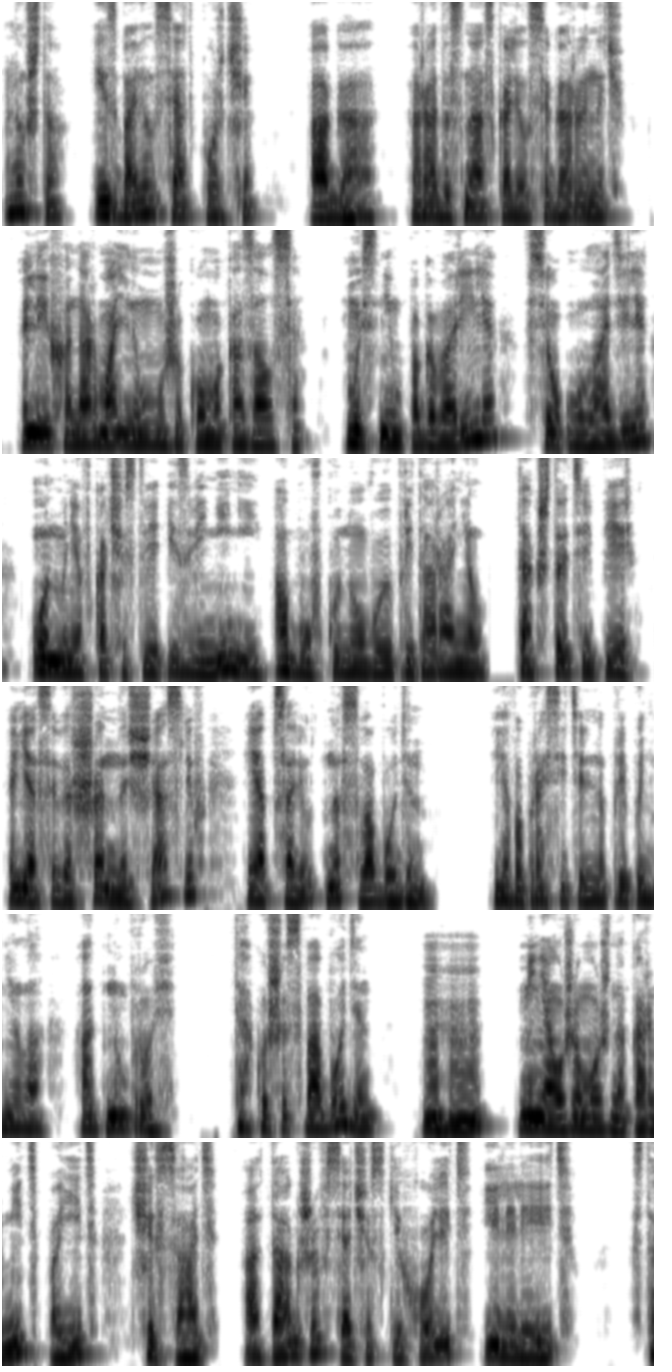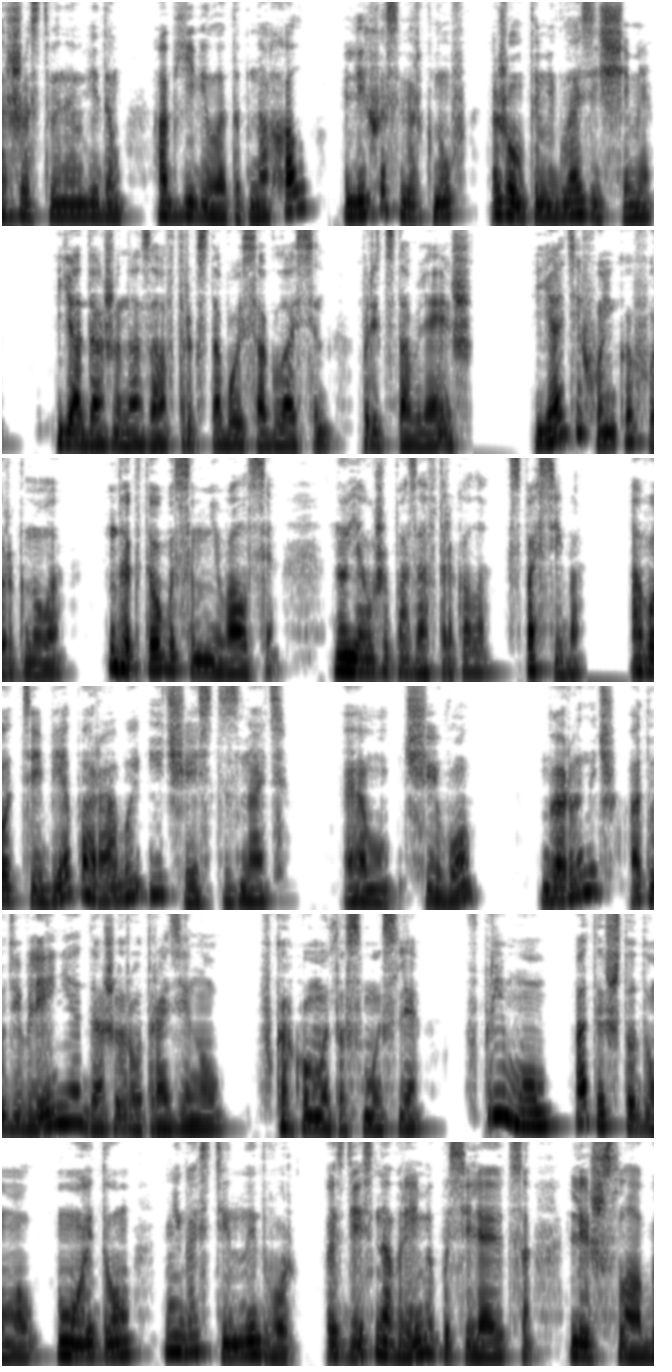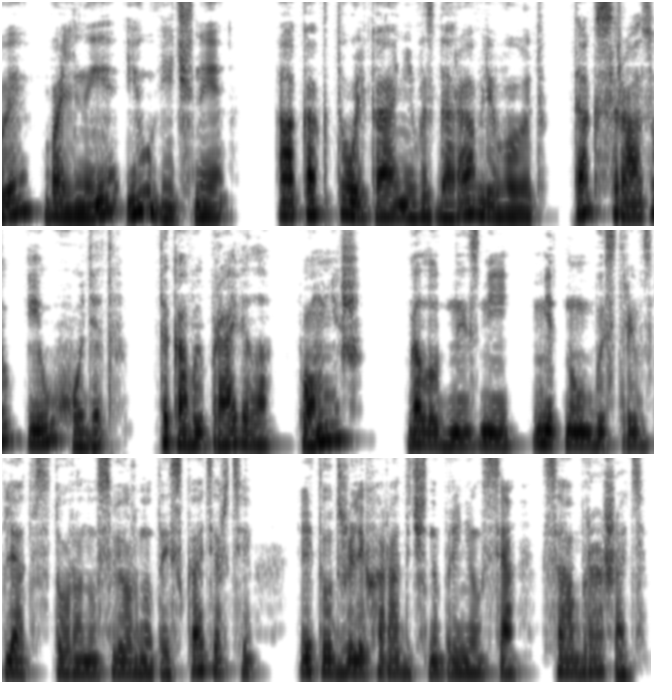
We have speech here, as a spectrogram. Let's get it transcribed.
«Ну что, избавился от порчи?» «Ага», — радостно оскалился Горыныч. «Лихо нормальным мужиком оказался. Мы с ним поговорили, все уладили, он мне в качестве извинений обувку новую притаранил. Так что теперь я совершенно счастлив и абсолютно свободен. Я вопросительно приподняла одну бровь. Так уж и свободен? Угу. Меня уже можно кормить, поить, чесать, а также всячески холить и лелеять. С торжественным видом объявил этот нахал, лихо сверкнув желтыми глазищами. «Я даже на завтрак с тобой согласен, представляешь?» Я тихонько фыркнула. Да кто бы сомневался. Но я уже позавтракала, спасибо. А вот тебе пора бы и честь знать. Эм, чего? Горыныч от удивления даже рот разинул. В каком это смысле? В прямом. А ты что думал? Мой дом не гостиный двор. Здесь на время поселяются лишь слабые, больные и увечные. А как только они выздоравливают, так сразу и уходят. Таковы правила, помнишь? Голодный змей метнул быстрый взгляд в сторону свернутой скатерти и тут же лихорадочно принялся соображать.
